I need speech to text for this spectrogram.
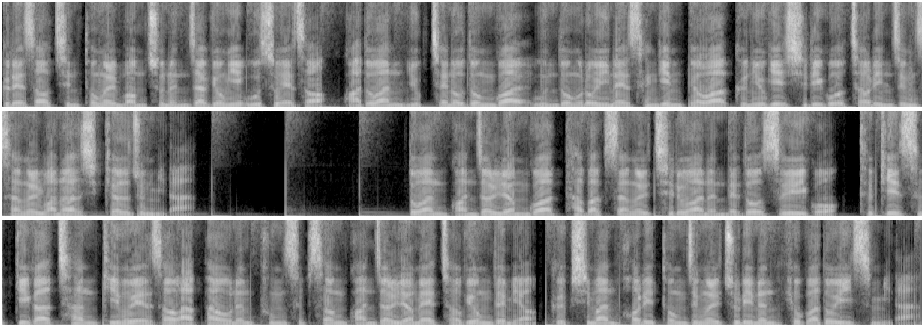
그래서 진통을 멈추는 작용이 우수해서 과도한 육체노동과 운동으로 인해 생긴 뼈와 근육이 시리고 저린 증상을 완화시켜줍니다. 또한 관절염과 타박상을 치료하는 데도 쓰이고 특히 습기가 찬 기후에서 아파오는 풍습성 관절염에 적용되며 극심한 허리 통증을 줄이는 효과도 있습니다.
